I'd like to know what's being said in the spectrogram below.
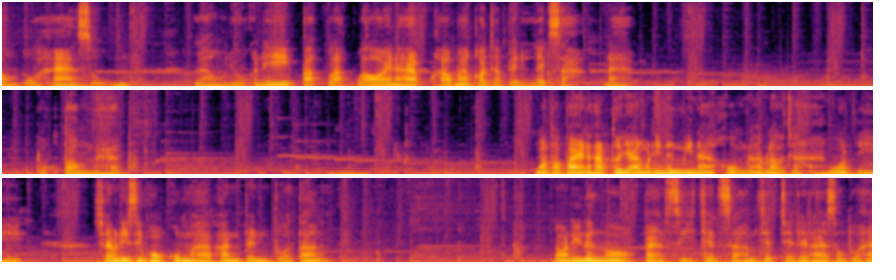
2 ตัว 50 เราอยู่กันที่ปักหลักร้อยนะครับ เข้ามาก็จะเป็นเลข3นะครับถูกต้องนะครับงวดต่อไปนะครับ ตัวอย่างวันที่ 1 มีนาคมนะครับ เราจะหางวดนี้ ใช้วันที่ 16 กุมภาพันธ์เป็นตัวตั้งรางวัลที่ 1 ออก 8 4 7 3 7 7 เลขท้าย 2 ตัว 50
